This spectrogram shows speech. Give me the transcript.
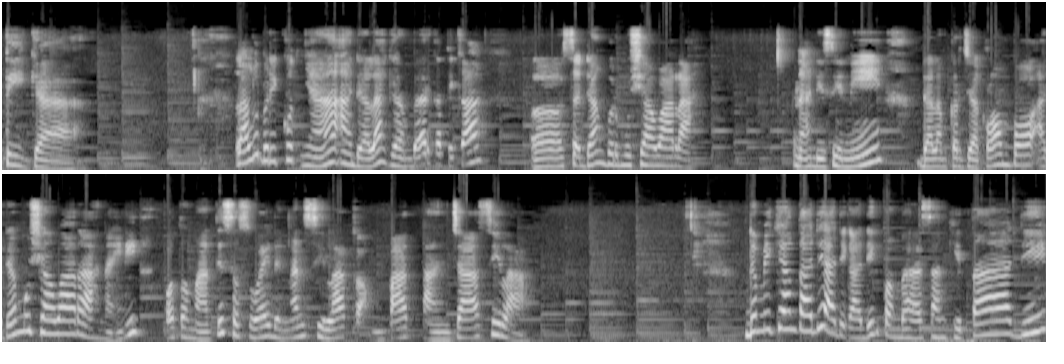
ketiga. Lalu berikutnya adalah gambar ketika uh, sedang bermusyawarah. Nah, di sini dalam kerja kelompok ada musyawarah. Nah, ini otomatis sesuai dengan sila keempat Pancasila. Demikian tadi adik-adik pembahasan kita di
